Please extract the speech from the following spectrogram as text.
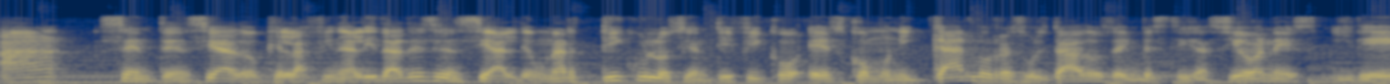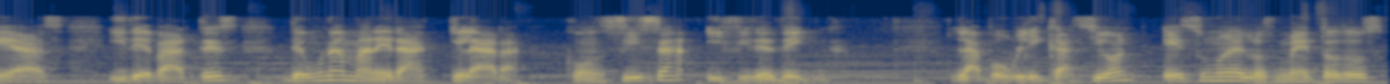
ha sentenciado que la finalidad esencial de un artículo científico es comunicar los resultados de investigaciones, ideas y debates de una manera clara, concisa y fidedigna. La publicación es uno de los métodos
